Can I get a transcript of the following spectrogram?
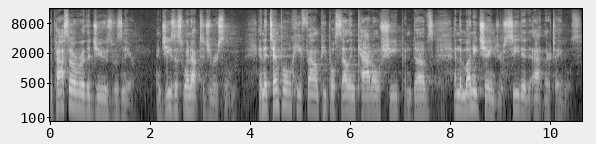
The Passover of the Jews was near, and Jesus went up to Jerusalem. In the temple, he found people selling cattle, sheep, and doves, and the money changers seated at their tables.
